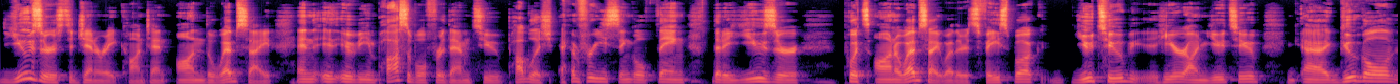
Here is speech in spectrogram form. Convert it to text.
users to generate content on the website, and it, it would be impossible for them to publish every single thing that a user puts on a website, whether it's Facebook, YouTube, here on YouTube, uh, Google,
